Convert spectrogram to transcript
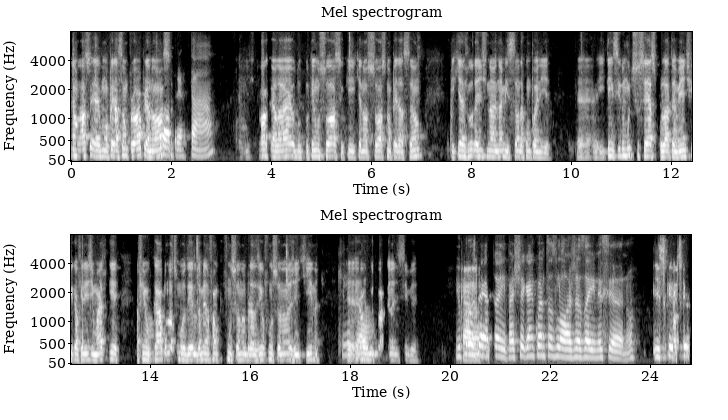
Não, nosso é uma operação própria nossa. Própria, tá. A gente toca lá, eu tenho um sócio que, que é nosso sócio na operação e que ajuda a gente na, na missão da companhia. É, e tem sido muito sucesso por lá também, a gente fica feliz demais, porque, afim ao cabo, o nosso modelo, da mesma forma que funciona no Brasil, funciona na Argentina. Que legal. É algo muito bacana de se ver. E o Caramba. projeto aí, vai chegar em quantas lojas aí nesse ano? Isso que, isso que eu ia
